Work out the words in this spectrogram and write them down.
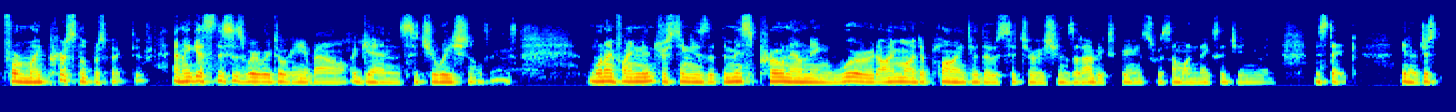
from my personal perspective. And I guess this is where we're talking about again situational things. What I find interesting is that the mispronouncing word I might apply to those situations that I've experienced where someone makes a genuine mistake. You know, just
